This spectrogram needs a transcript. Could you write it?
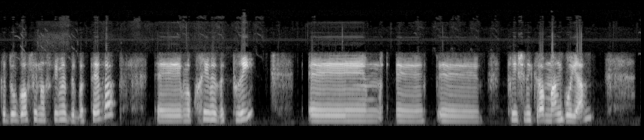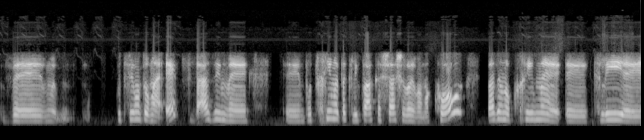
כדור גופין עושים את זה בטבע. הם לוקחים איזה פרי, פרי שנקרא מנגו ים, וקוטפים אותו מהעץ, ואז עם הם פותחים את הקליפה הקשה שלו עם המקור, ואז הם לוקחים אה, אה, כלי, אה,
